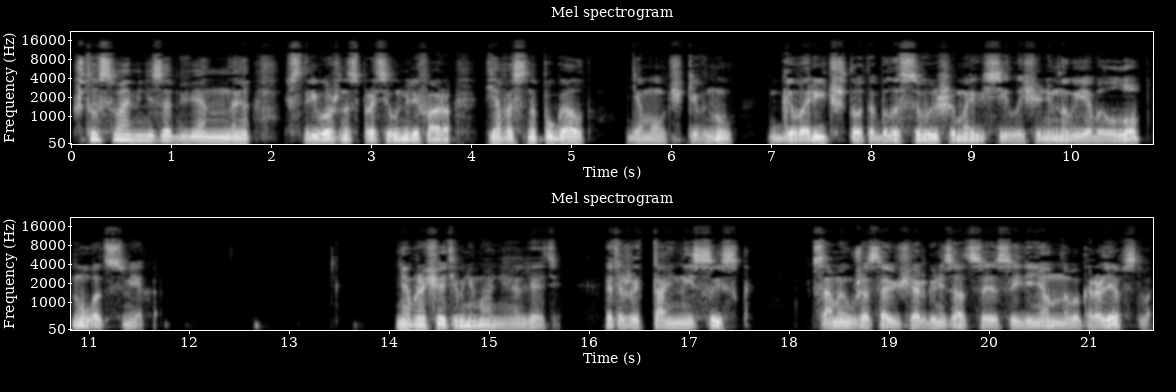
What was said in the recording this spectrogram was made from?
«Что с вами, незабвенная?» — встревожно спросил Мелифаро. «Я вас напугал?» Я молча кивнул. Говорить что-то было свыше моих сил. Еще немного я бы лопнул от смеха. «Не обращайте внимания, леди. Это же тайный сыск самая ужасающая организация Соединенного Королевства.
